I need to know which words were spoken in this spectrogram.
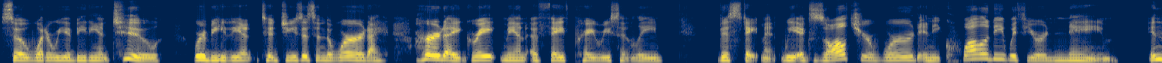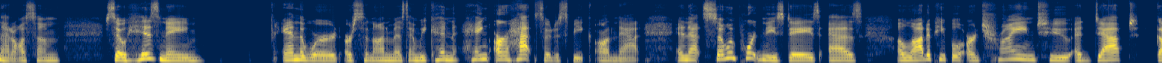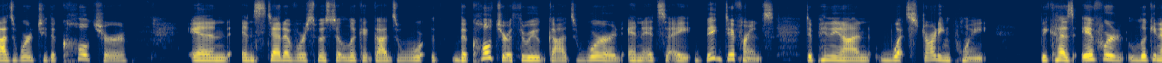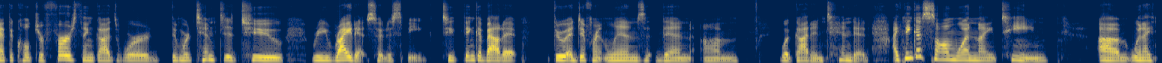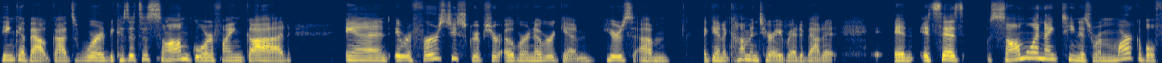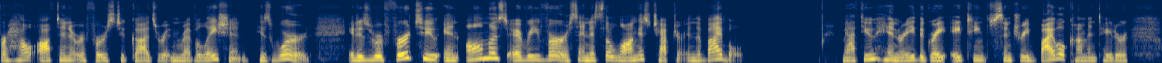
So, what are we obedient to? We're obedient to Jesus and the Word. I heard a great man of faith pray recently this statement We exalt your word in equality with your name. Isn't that awesome? So, his name and the word are synonymous and we can hang our hat so to speak on that and that's so important these days as a lot of people are trying to adapt God's word to the culture and instead of we're supposed to look at God's word the culture through God's word and it's a big difference depending on what starting point because if we're looking at the culture first, then God's word, then we're tempted to rewrite it, so to speak, to think about it through a different lens than um, what God intended. I think of Psalm 119 um, when I think about God's word because it's a psalm glorifying God and it refers to scripture over and over again. Here's um, again a commentary I read about it and it says Psalm 119 is remarkable for how often it refers to God's written revelation, his word. It is referred to in almost every verse, and it's the longest chapter in the Bible. Matthew Henry, the great 18th century Bible commentator,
